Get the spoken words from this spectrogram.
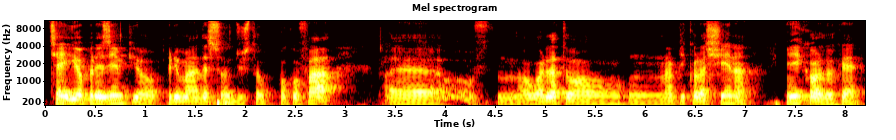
Cioè, io per esempio, prima adesso, giusto poco fa, eh, ho, ho guardato una piccola scena, mi ricordo che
